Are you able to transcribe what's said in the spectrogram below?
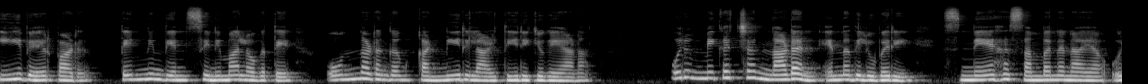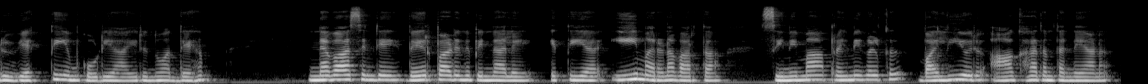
ഈ വേർപാട് തെന്നിന്ത്യൻ സിനിമാ ലോകത്തെ ഒന്നടങ്കം കണ്ണീരിലാഴ്ത്തിയിരിക്കുകയാണ്. ഒരു മികച്ച നടൻ എന്നതിലുപരി സ്നേഹസമ്പന്നനായ ഒരു വ്യക്തിയും കൂടിയായിരുന്നു അദ്ദേഹം. നവാസിന്റെ വേർപാടിന് പിന്നാലെ എത്തിയ ഈ മരണവാർത്ത സിനിമാ പ്രേമികൾക്ക് വലിയൊരു ആഘാതം തന്നെയാണ്.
